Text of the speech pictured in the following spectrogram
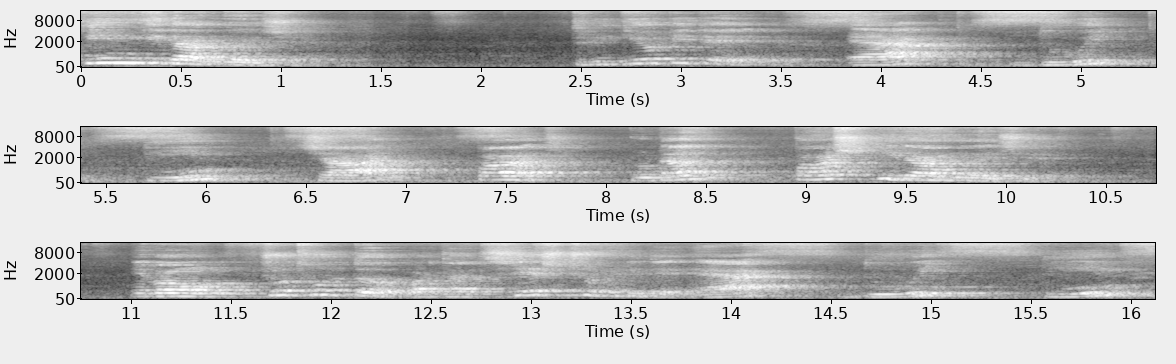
তিনটি দাগ রয়েছে। তৃতীয়টিতে এক দুই, তিন, চার, পাঁচ। টোটাল পাঁচটি দাগ রয়েছে। এবং চতুর্থ, অর্থাৎ শেষ ছবিটিতে এক, দুই, তিন,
